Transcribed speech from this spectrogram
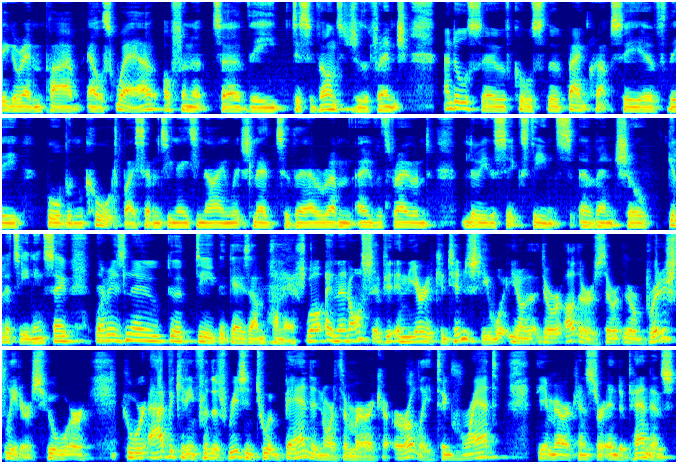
bigger empire elsewhere, often at uh, the disadvantage of the French, and also, of course, the bankruptcy of the Bourbon court by 1789, which led to their um, overthrow and Louis XVI's eventual guillotining. So there is no good deed that goes unpunished. Well, and then also in the area of contingency, you know, there were others. There, there were British leaders who were who were advocating for this reason to abandon North America early, to grant the Americans their independence,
